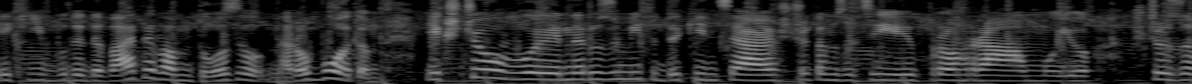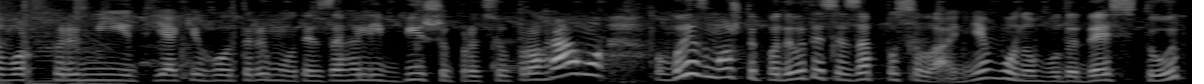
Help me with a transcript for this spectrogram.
який буде давати вам дозвіл на роботу. Якщо ви не розумієте до кінця, що там за цією програмою, що за work permit, як його отримувати, взагалі більше про цю програму, ви зможете подивитися за посиланням. Воно буде десь тут.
